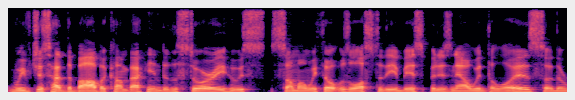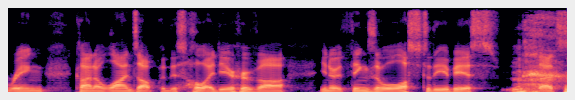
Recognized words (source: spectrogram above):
we've just had the barber come back into the story, who is someone we thought was lost to the abyss, but is now with the lawyers. So the ring kind of lines up with this whole idea of, uh, you know, things that were lost to the abyss. That's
